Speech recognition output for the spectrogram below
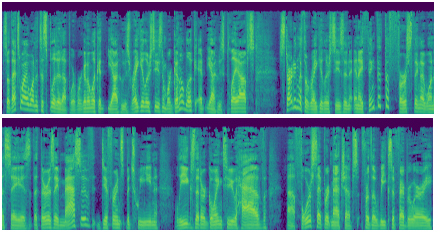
So that's why I wanted to split it up where we're going to look at Yahoo's regular season. We're going to look at Yahoo's playoffs starting with the regular season. And I think that the first thing I want to say is that there is a massive difference between leagues that are going to have uh, four separate matchups for the weeks of February,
